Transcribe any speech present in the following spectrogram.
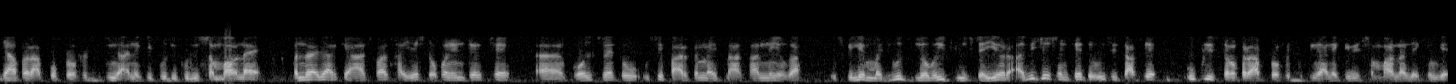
जहाँ पर आपको प्रॉफिट बुकिंग आने की पूरी पूरी संभावना है। पंद्रह हज़ार के आसपास हाईएस्ट ओपन इंटरेस्ट है कॉल्स में तो उसे पार करना इतना आसान नहीं होगा। उसके लिए मज़बूत ग्लोबल क्यूज चाहिए और अभी जो संकेत है, उस हिसाब से ऊपरी स्तरों पर आप प्रॉफिट बुकिंग आने की भी संभावना देखेंगे।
